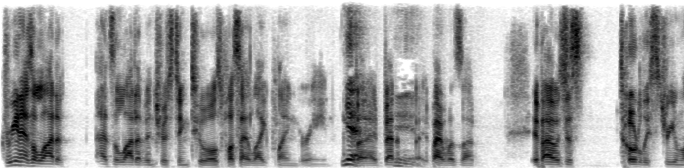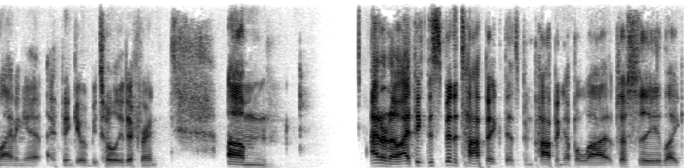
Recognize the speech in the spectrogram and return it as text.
green has a lot of has a lot of interesting tools. Plus, I like playing green. Yeah, But I bet yeah, if I was on, if I was just totally streamlining it, I think it would be totally different. Um, I don't know. I think this has been a topic that's been popping up a lot, especially like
